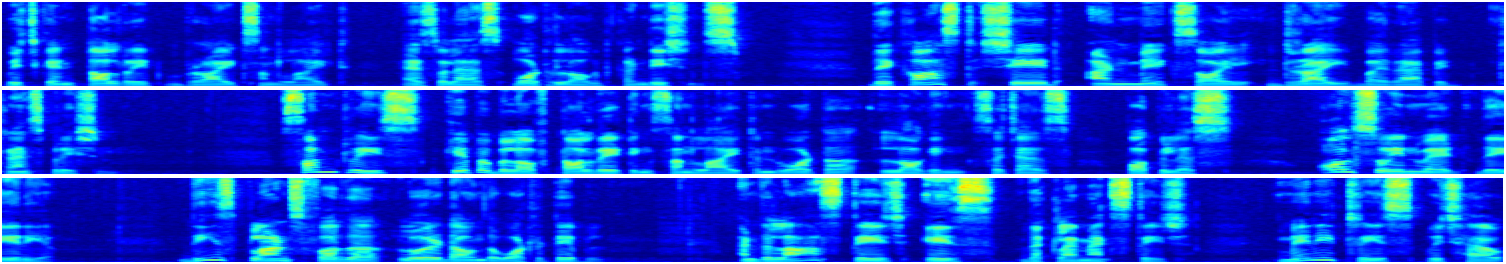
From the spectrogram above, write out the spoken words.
which can tolerate bright sunlight as well as waterlogged conditions. They cast shade and make soil dry by rapid transpiration. Some trees capable of tolerating sunlight and water logging such as populus also invade the area. These plants further lower down the water table. And the last stage is the climax stage. Many trees which have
